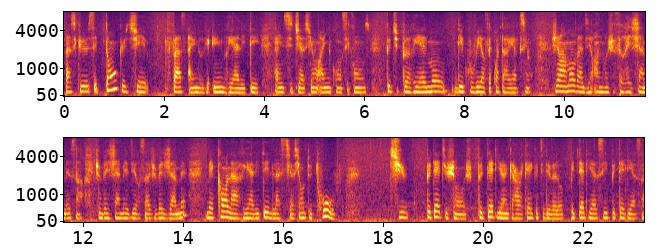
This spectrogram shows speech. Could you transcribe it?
Parce que c'est tant que tu es face à une, une réalité, à une situation, à une conséquence, que tu peux réellement découvrir c'est quoi ta réaction? Généralement, on va dire, oh non, je ferai jamais ça, je ne vais jamais dire ça, je vais jamais. Mais quand la réalité de la situation te trouve, tu peut-être tu changes, peut-être il y a un caractère que tu développes, peut-être il y a ci, peut-être il y a ça.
